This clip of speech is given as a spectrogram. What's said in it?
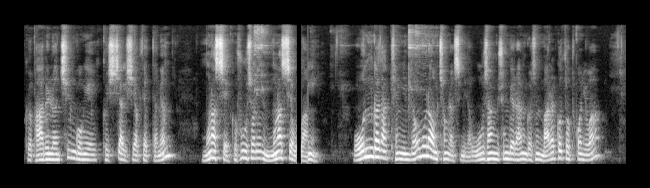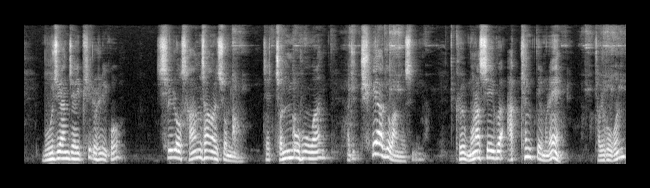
그 바벨론 침공의 그 시작이 시작됐다면 문하세 그 후손인 문하세 왕이 온갖 악행이 너무나 엄청났습니다. 우상 숭배를 하는 것은 말할 것도 없거니와 무지한 자의 피를 흘리고 실로 상상할 수 없는 제 전무후무한 아주 최악의 왕이었습니다. 그 문하세의 그 악행 때문에 결국은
